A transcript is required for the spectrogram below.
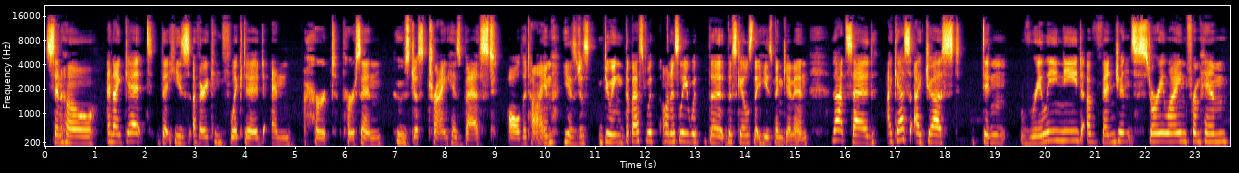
Sinho and I get that he's a very conflicted and hurt person who's just trying his best all the time. He is just doing the best with honestly with the the skills that he's been given. That said, I guess I just didn't really need a vengeance storyline from him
